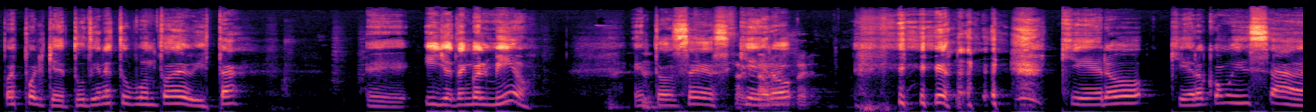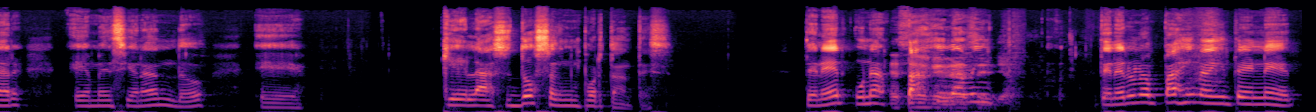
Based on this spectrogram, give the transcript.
pues porque tú tienes tu punto de vista eh, y yo tengo el mío. Entonces quiero, quiero, quiero comenzar eh, mencionando que las dos son importantes. Tener una página de, tener una página de internet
